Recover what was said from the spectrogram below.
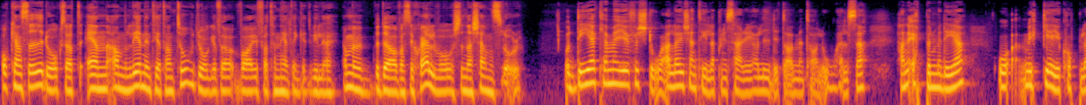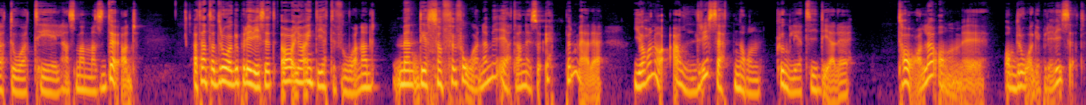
och han säger då också att en anledning till att han tog droger för, var ju för att han helt enkelt ville ja, men bedöva sig själv och sina känslor. Och det kan man ju förstå. Alla har ju känt till att prins Harry har lidit av mental ohälsa. Han är öppen med det och mycket är ju kopplat då till hans mammas död. Att han tar droger på det viset, ja, jag är inte jätteförvånad. Men det som förvånar mig är att han är så öppen med det. Jag har nog aldrig sett någon kunglighet tidigare tala om, eh, om droger på det viset.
